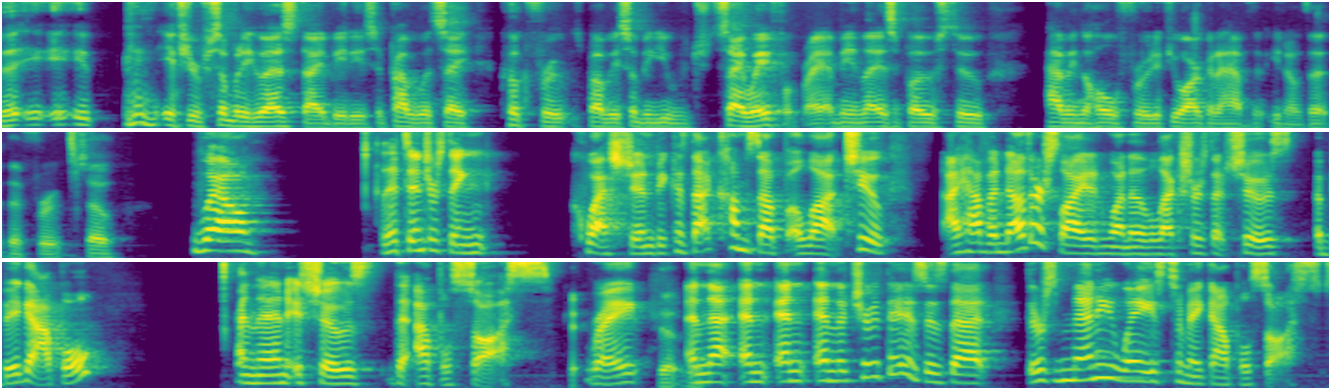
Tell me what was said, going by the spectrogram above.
You know, i- i- if you're somebody who has diabetes, it probably would say cooked fruit is probably something you would stay away from, right? I mean, as opposed to having the whole fruit if you are going to have the, you know, the, the fruit. So Well, that's interesting question because that comes up a lot too. I have another slide in one of the lectures that shows a big apple and then it shows the applesauce, right? Yep, And that and and and the truth is is that there's many ways to make applesauce,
